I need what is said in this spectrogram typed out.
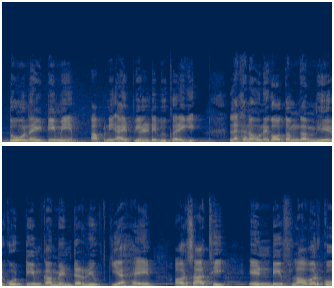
दो नई टीमें अपनी आईपीएल डेब्यू करेगी। लखनऊ ने गौतम गंभीर को टीम का मेंटर नियुक्त किया है और साथ ही एनडी फ्लावर को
